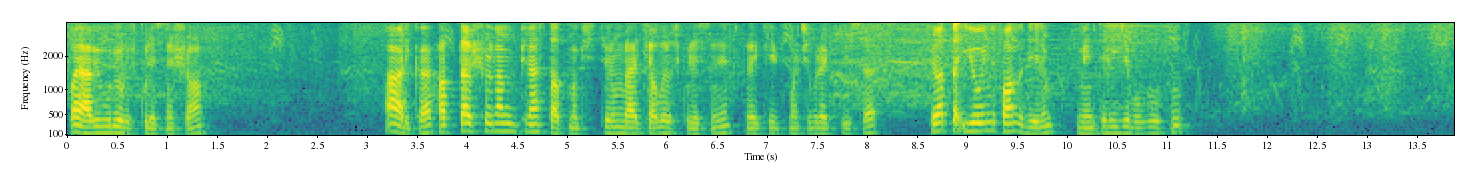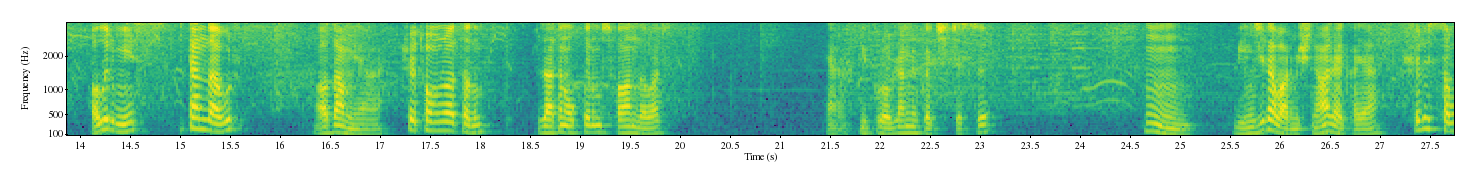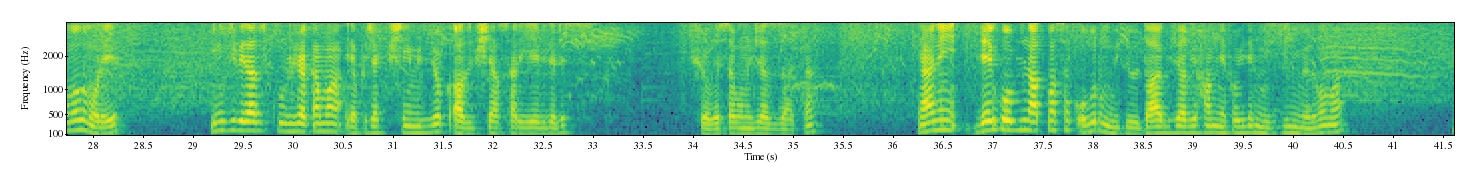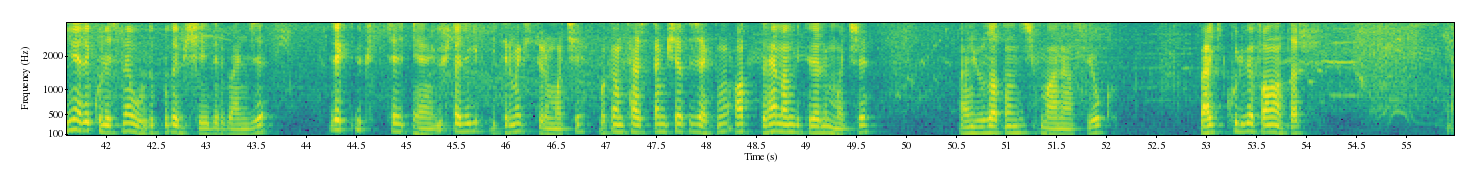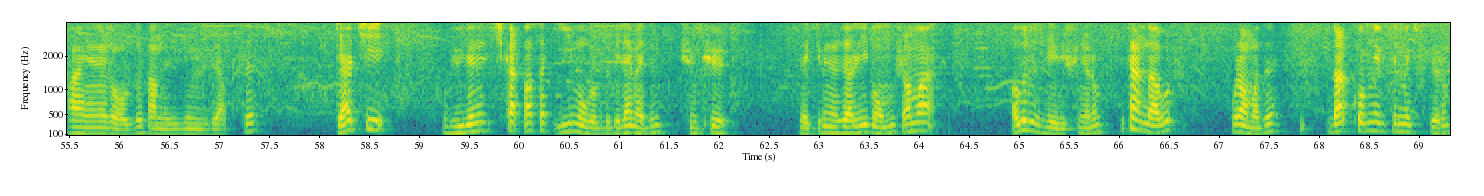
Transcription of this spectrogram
Bayağı bir vuruyoruz kulesine şu an. Harika. Hatta şuradan bir prens de atmak istiyorum. Belki alırız kulesini. Rakip maçı bıraktıysa. Şu hatta iyi oyundu falan da diyelim. Mentali iyice bozulsun. Alır mıyız? Bir tane daha vur. Adam ya. Şöyle tomruğu atalım. Zaten oklarımız falan da var. Yani bir problem yok açıkçası. Hmm. Binici de varmış ne alaka ya. Şöyle bir savunalım orayı. Binici birazcık vuracak ama yapacak bir şeyimiz yok. Az bir şey hasar yiyebiliriz. Şöyle savunacağız zaten. Yani dev goblini atmasak olur muydu? Daha güzel bir hamle yapabilir miyiz bilmiyorum ama Yine de kulesine vurduk. Bu da bir şeydir bence. Direkt 3 yani 3 taca gidip bitirmek istiyorum maçı. Bakalım tersten bir şey atacak mı? Attı. Hemen bitirelim maçı. Bence uzatmanın hiçbir manası yok. Belki kulübe falan atar. Aynen öyle oldu. Tam da dediğim gibi yaptı. Gerçi büyülerinizi çıkartmazsak iyi mi olurdu bilemedim. Çünkü rakibin özelliği de olmuş ama alırız diye düşünüyorum. Bir tane daha vur. Vuramadı. Dark Goblin'i bitirmek istiyorum.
